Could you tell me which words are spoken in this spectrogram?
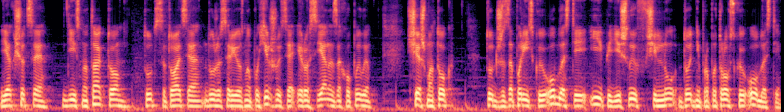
Якщо це дійсно так, то тут ситуація дуже серйозно погіршується, і росіяни захопили ще шматок тут же Запорізької області і підійшли в щільну до Дніпропетровської області.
